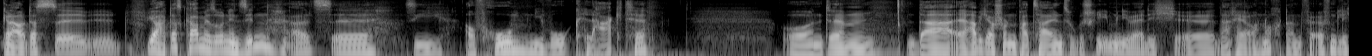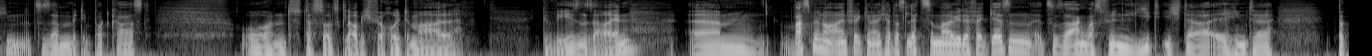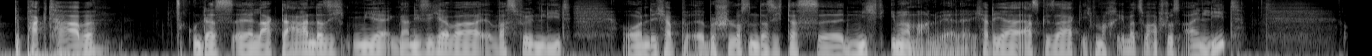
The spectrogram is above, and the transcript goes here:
Genau, das, äh, ja, das kam mir so in den Sinn, als äh, sie auf hohem Niveau klagte. Und ähm, da äh, habe ich auch schon ein paar Zeilen zugeschrieben, die werde ich äh, nachher auch noch dann veröffentlichen, zusammen mit dem Podcast. Und das soll es, glaube ich, für heute mal gewesen sein. Ähm, was mir noch einfällt, genau, ich hatte das letzte Mal wieder vergessen äh, zu sagen, was für ein Lied ich da äh, hinter gepackt habe. Und das äh, lag daran, dass ich mir gar nicht sicher war, was für ein Lied. Und ich habe äh, beschlossen, dass ich das äh, nicht immer machen werde. Ich hatte ja erst gesagt, ich mache immer zum Abschluss ein Lied.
